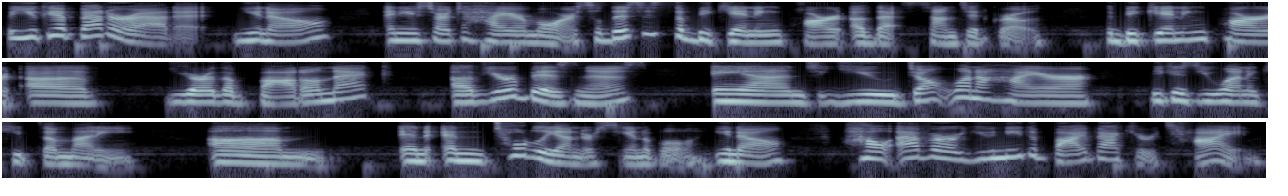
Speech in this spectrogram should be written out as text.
but you get better at it, you know, and you start to hire more. So this is the beginning part of that stunted growth, the beginning part of you're the bottleneck of your business and you don't want to hire because you want to keep the money. Um, and, and totally understandable, you know. However, you need to buy back your time.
